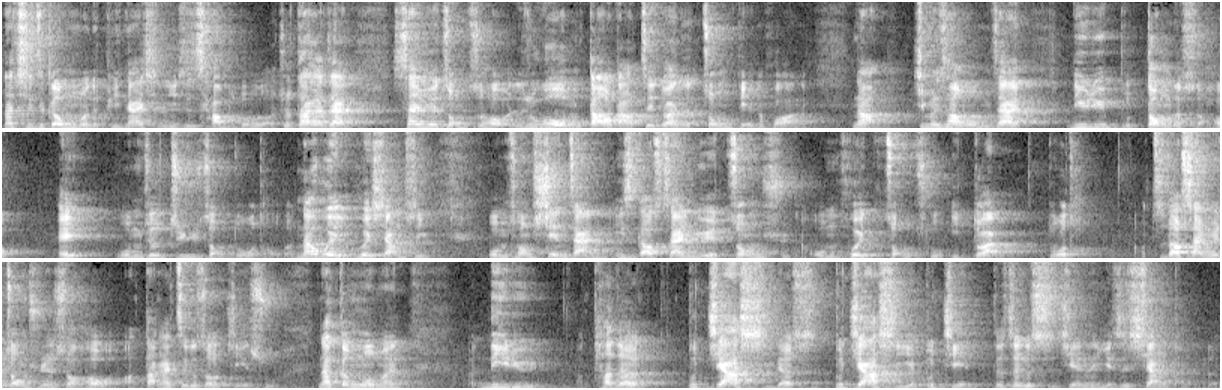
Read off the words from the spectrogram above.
那其实跟我们的平台期也是差不多的，就大概在三月中之后，如果我们到达这段的终点的话呢，那基本上我们在利率不动的时候，诶，我们就继续走多头的。那我也会相信，我们从现在呢一直到三月中旬，我们会走出一段多头，直到三月中旬的时候啊，大概这个时候结束。那跟我们利率它的不加息的不加息也不减的这个时间呢，也是相同的。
